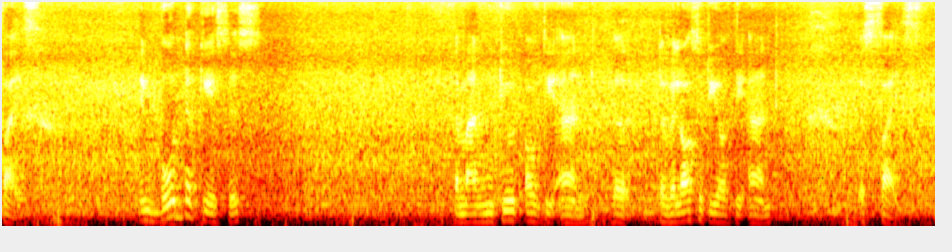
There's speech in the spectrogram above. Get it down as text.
5. In both the cases the magnitude of the ant, the, the velocity of the ant is 5.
